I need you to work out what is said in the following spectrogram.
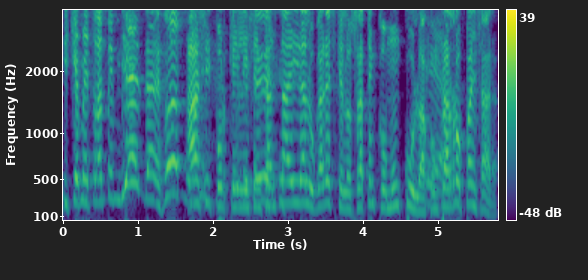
Y que me traten bien, además. Ah, sí, porque les encanta ir a lugares que los traten como un culo, a comprar ropa en Zara.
